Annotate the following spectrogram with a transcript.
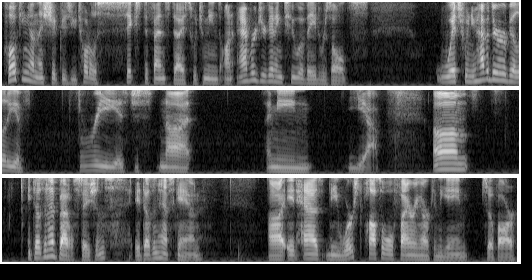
Cloaking on this ship gives you total of six defense dice, which means on average you're getting two evade results. Which, when you have a durability of three, is just not. I mean, yeah. Um, it doesn't have battle stations. It doesn't have scan. Uh, it has the worst possible firing arc in the game so far.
